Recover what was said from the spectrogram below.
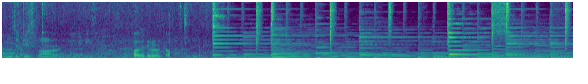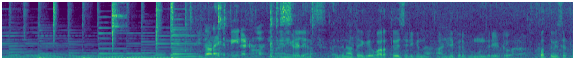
അഞ്ച് ടീസ്പൂണോളം പകുതിയോളം കിട്ടോ ആയിട്ടുള്ള ഇൻഗ്രീഡിയൻസ് ഇതിനകത്തേക്ക് വറുത്ത് വെച്ചിരിക്കുന്ന അണ്ടിപ്പരിപ്പ് മുന്തിരി ഇട്ടുക പത്ത് പീസ് ഇട്ടു.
